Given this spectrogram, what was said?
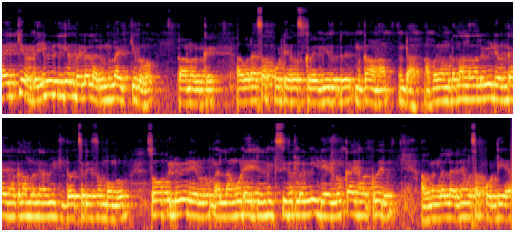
ലൈക്ക് ചെയ്യണ്ട ഈ വീഡിയോയിലേക്ക് എന്തായാലും എല്ലാവരും ഒന്ന് ലൈക്ക് ചെയ്തോളൂ. കാണുന്നവർക്ക്. അതുപോലെ സപ്പോർട്ട് ചെയ്യുക സബ്സ്ക്രൈബ് ചെയ്തിട്ട് കാണാം. ഉണ്ടാ അപ്പോൾ നമ്മുടെ നല്ല നല്ല വീഡിയോകളും കാര്യങ്ങളൊക്കെ നമ്മളിങ്ങനെ വീട്ടിലത്തെ ചെറിയ സംഭവങ്ങളും സോപ്പിന്റെ വീഡിയോകളും എല്ലാം കൂടി ആയിട്ട് മിക്സ് ചെയ്തിട്ടുള്ള ഒരു വീഡിയോകളും കാര്യങ്ങളൊക്കെ വരും. അപ്പോൾ നിങ്ങളെല്ലാവരും ഞങ്ങൾ സപ്പോർട്ട് ചെയ്യുക.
